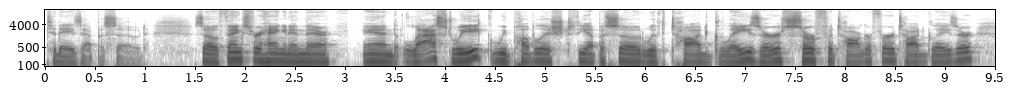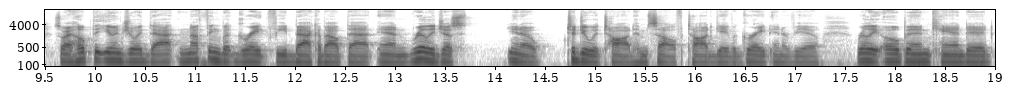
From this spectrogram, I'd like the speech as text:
today's episode. So thanks for hanging in there. And last week, we published the episode with Todd Glaser, surf photographer Todd Glaser. So I hope that you enjoyed that. Nothing but great feedback about that, and really just, you know, to do with Todd himself. Todd gave a great interview, really open, candid,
